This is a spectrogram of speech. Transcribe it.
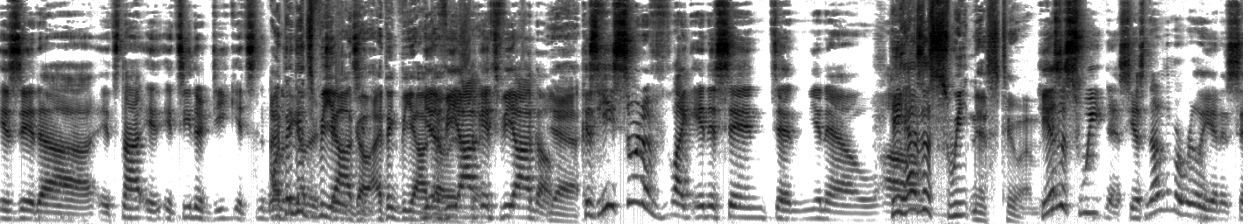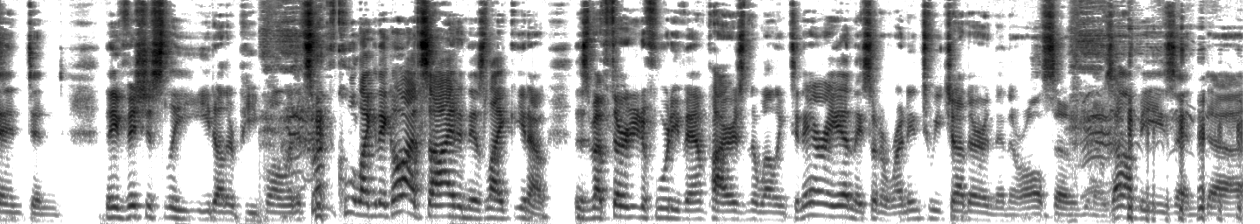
is it? uh It's not. It, it's either. It's. One I think it's other two. Viago. I think Viago. yeah, Viago. it. It's Viago. Yeah. because he's sort of like innocent, and you know, he has um, a sweetness to him. He has a sweetness. Yes, none of them are really innocent, and they viciously eat other people, and it's sort of cool. Like they go outside, and there's like you know, there's about thirty to forty vampires in the Wellington area, and they sort of run into each other, and then there are also you know zombies and uh,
